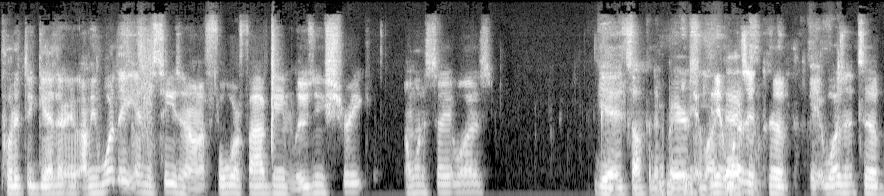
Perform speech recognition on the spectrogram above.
put it together. I mean, were they in the season on a four or five game losing streak? I want to say it was. Yeah, it's something embarrassing it, like it that. Wasn't to, it wasn't to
